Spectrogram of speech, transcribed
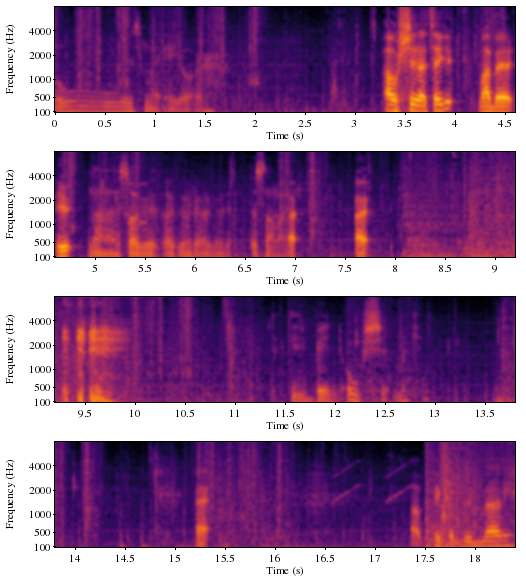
Oh, where's my AR? Oh shit! I take it. My bad. Here. Nah, it's all good. I got it. I got it. That's not mine. Alright. All right. Take these bang. Oh shit, man. All right. I'll pick up the bounty.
